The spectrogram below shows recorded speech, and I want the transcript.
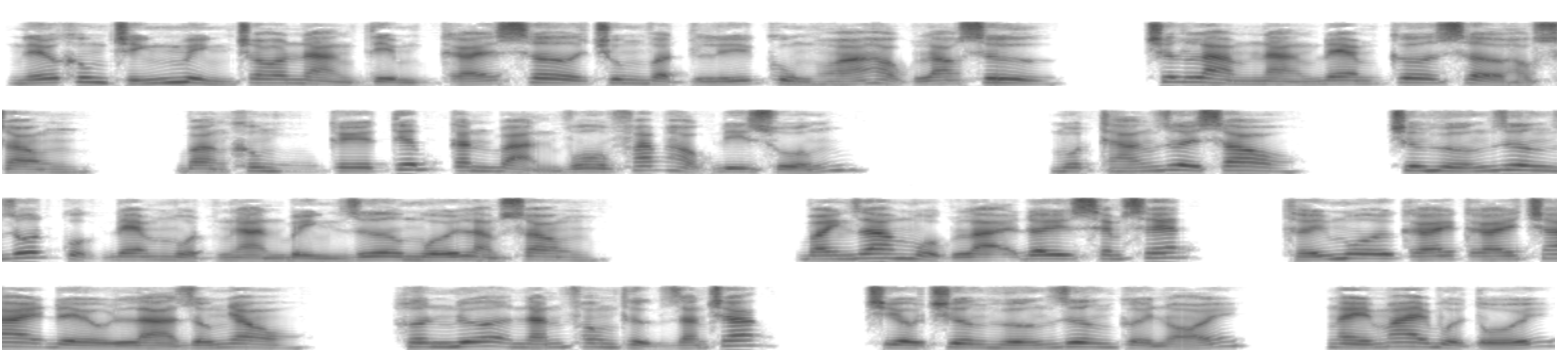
nếu không chính mình cho nàng tìm cái sơ trung vật lý cùng hóa học lao sư, trước làm nàng đem cơ sở học xong, bằng không kế tiếp căn bản vô pháp học đi xuống. Một tháng rưỡi sau, Trương Hướng Dương rốt cuộc đem một ngàn bình dưa muối làm xong. Bánh ra mục lại đây xem xét, thấy mỗi cái cái chai đều là giống nhau, hơn nữa nắn phong thực rắn chắc, chiều Trương Hướng Dương cười nói, ngày mai buổi tối,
